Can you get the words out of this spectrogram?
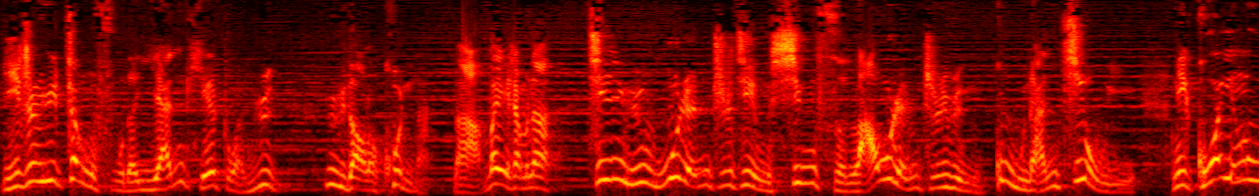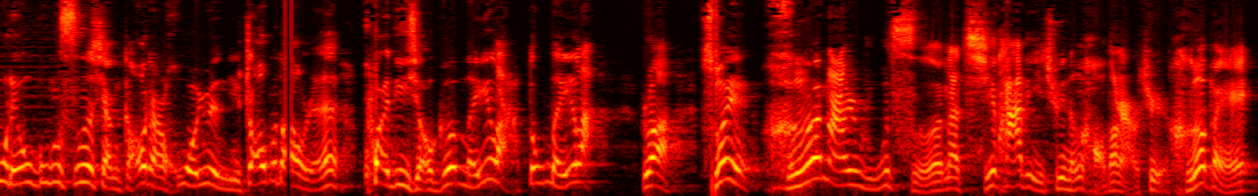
以至于政府的盐铁转运遇到了困难啊！为什么呢？今于无人之境，兴此劳人之运，故难就矣。你国营物流公司想搞点货运，你招不到人，快递小哥没了，都没了。是吧？所以河南如此，那其他地区能好到哪儿去？河北，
